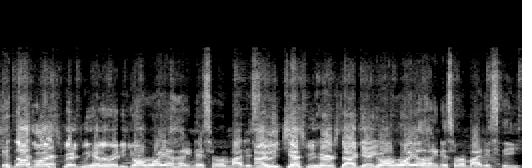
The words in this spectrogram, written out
that's not going to stretch we had already. Your Royal Highness, Her Majesty. I we just rehearsed that game. Your Royal Highness, Her Majesty.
